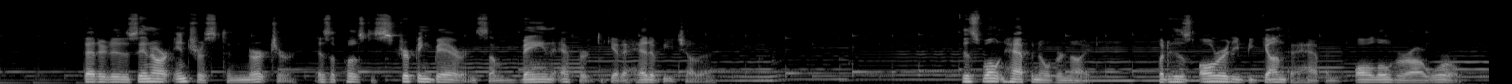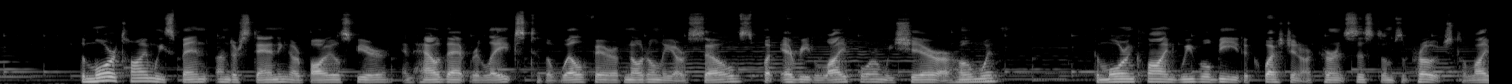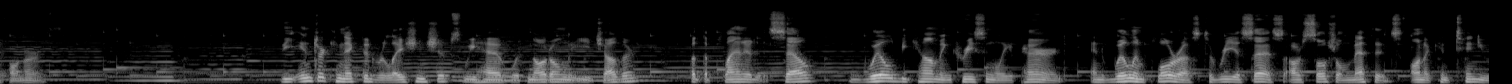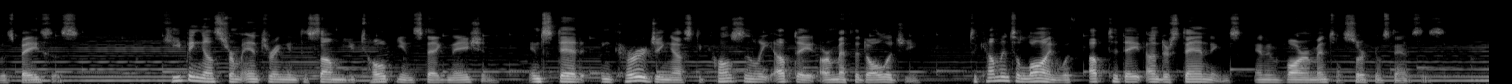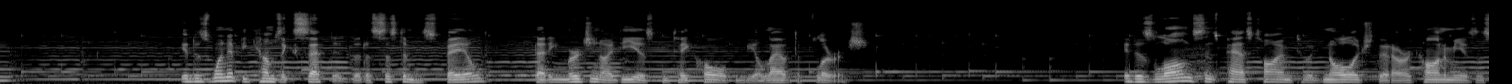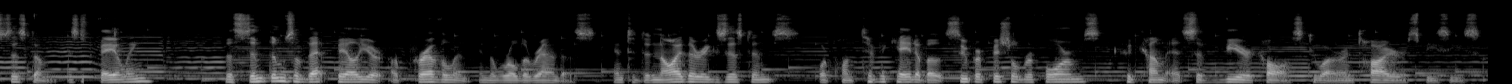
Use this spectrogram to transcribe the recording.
That it is in our interest to nurture as opposed to stripping bare in some vain effort to get ahead of each other. This won't happen overnight, but it has already begun to happen all over our world. The more time we spend understanding our biosphere and how that relates to the welfare of not only ourselves, but every life form we share our home with, the more inclined we will be to question our current system's approach to life on Earth. The interconnected relationships we have with not only each other, but the planet itself will become increasingly apparent and will implore us to reassess our social methods on a continuous basis, keeping us from entering into some utopian stagnation, instead encouraging us to constantly update our methodology to come into line with up-to-date understandings and environmental circumstances. It is when it becomes accepted that a system has failed that emergent ideas can take hold and be allowed to flourish. It is long since past time to acknowledge that our economy as a system is failing The symptoms of that failure are prevalent in the world around us, and to deny their existence or pontificate about superficial reforms could come at severe cost to our entire species.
